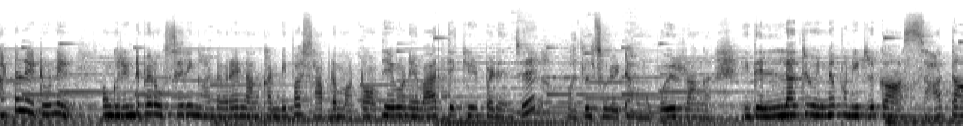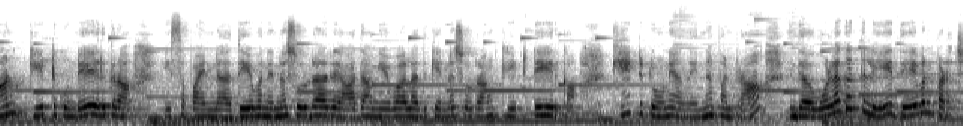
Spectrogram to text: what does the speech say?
கட்டளையிட்டோன்னே அவங்க ரெண்டு பேரும் சரிங்க ஆண்டவரே நாங்கள் கண்டிப்பாக சாப்பிட மாட்டோம். தேவனுடைய வார்த்தை கீழ்ப்படிஞ்சு பதில் சொல்லிட்டு அவங்க போயிடுறாங்க. இது எல்லாத்தையும் என்ன பண்ணிட்டு இருக்கான் சாத்தான் கேட்டுக்கொண்டே இருக்கிறான். ஏசப்பா என்ன தேவன் என்ன சொல்கிறாரு ஆதாம் ஏவாள் அதுக்கு என்ன சொல்கிறாங்க கேட்டுகிட்டே இருக்கான். கேட்டுட்டோன்னே அங்கே என்ன பண்ணுறான் இந்த உலகத்திலேயே தேவன் படைச்ச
